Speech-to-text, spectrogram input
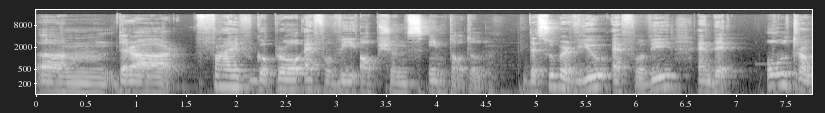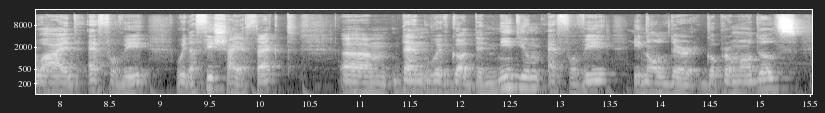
um, there are five GoPro FOV options in total. The Super View FOV and the ultra wide FOV with a fisheye effect um, then we've got the medium FOV in all their GoPro models,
